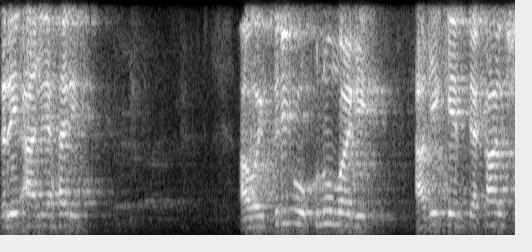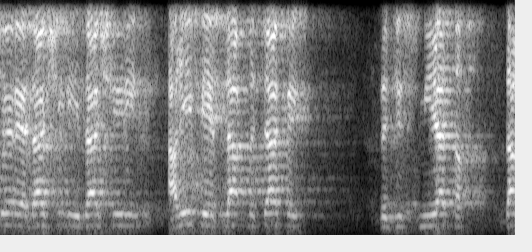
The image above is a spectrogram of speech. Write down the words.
درې آله هری او درې وقنو مړي هغه کې انتقال شعر ادا شری ادا شری هغه په اطلاق بچا کوي د جسمیت دا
